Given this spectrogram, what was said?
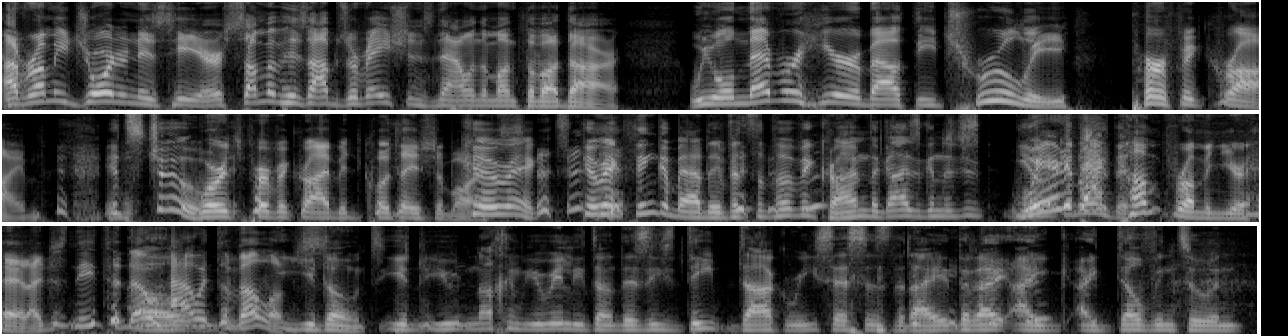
Avrami Jordan is here. Some of his observations now in the month of Adar. We will never hear about the truly perfect crime. It's true. Words perfect crime in quotation marks. Correct. Correct. Think about it. If it's the perfect crime, the guy's gonna just you know, Where did that it. come from in your head? I just need to know Oh, how it develops. You don't. You you Nachum, you really don't. There's these deep dark recesses that I that I I, I delve into and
